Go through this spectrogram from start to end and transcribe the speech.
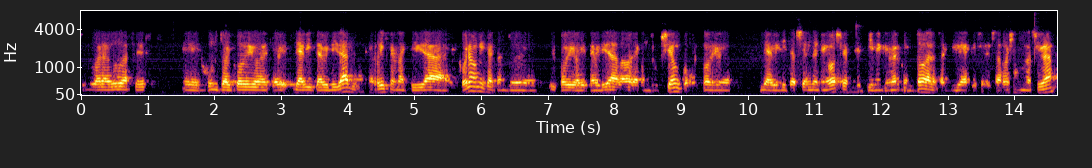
sin lugar a dudas es eh, junto al Código de, Habitabilidad que rige una actividad económica, tanto el Código de Habitabilidad de la construcción como el Código de Habilitación de Negocios, que tiene que ver con todas las actividades que se desarrollan en la ciudad.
